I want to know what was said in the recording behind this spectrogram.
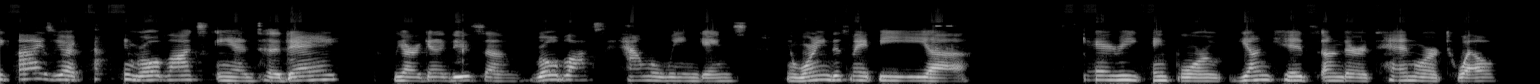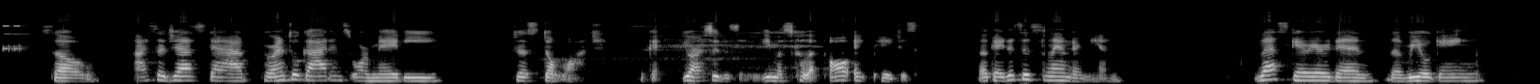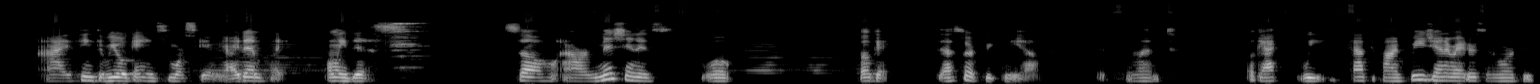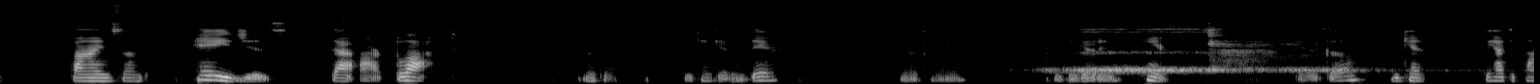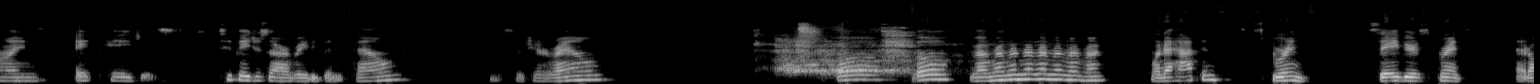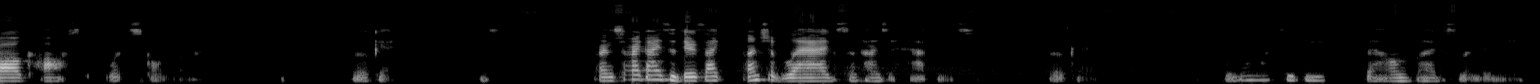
Hey guys, we are back in Roblox and today we are gonna do some Roblox Halloween games. And warning, this may be a scary game for young kids under 10 or 12. So I suggest that parental guidance or maybe just don't watch. Okay, you are a citizen. You must collect all eight pages. Okay, this is Slender Man less scarier than the real game. I think the real game is more scary. I didn't play only this. So our mission is well. Okay, that sort of freaked me out. Excellent. Okay, we have to find free generators in order to find some pages that are blocked. Okay, we can get in there. Okay can get in here. There we go. We can't, we have to find eight pages. Two pages are already been found. Searching around. Oh, oh, run, run, run, run, run, run, run, run. When that happens, sprint. Save your sprint at all cost. What's going on? Okay. I'm sorry guys that there's like a bunch of lags. Sometimes it happens. Okay. We don't want to be found by the Slender Man.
